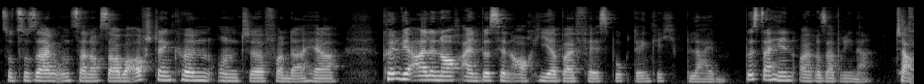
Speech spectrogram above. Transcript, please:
sozusagen uns dann noch sauber aufstellen können und äh, von daher können wir alle noch ein bisschen auch hier bei Facebook, denke ich, bleiben. Bis dahin, eure Sabrina. Ciao.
